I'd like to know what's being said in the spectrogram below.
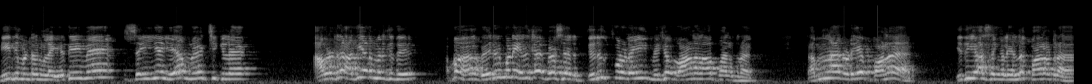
நீதிமன்றங்களை எதையுமே செய்ய ஏன் முயற்சிக்கல? அவர்கிட்ட அதிகாரம் இருக்குது. அப்ப வெறுமனை எதுக்காக பேசுறாரு? திருக்குறளை மிக வானலா பாராட்டுறாரு. தமிழ்நாடுடைய பல இதிகாசங்களை எல்லாம் பாராட்டுறாரு.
